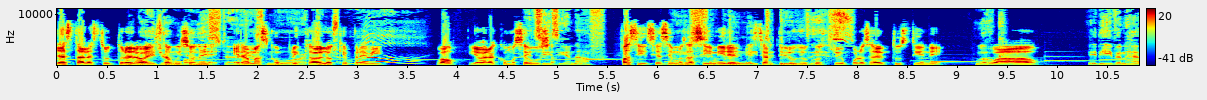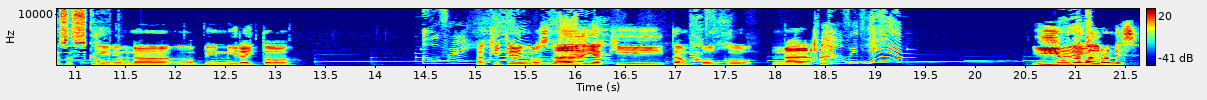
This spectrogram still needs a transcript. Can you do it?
Ya está, la estructura de la balista Wison era más complicado de lo que preví. Wow, ¿y ahora cómo se usa? Fácil, si hacemos así, miren, este artilugio construido por los adeptos tiene... Wow. Tiene una mira y todo. Aquí tenemos nada y aquí tampoco nada. ¿Y unos ladrones?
